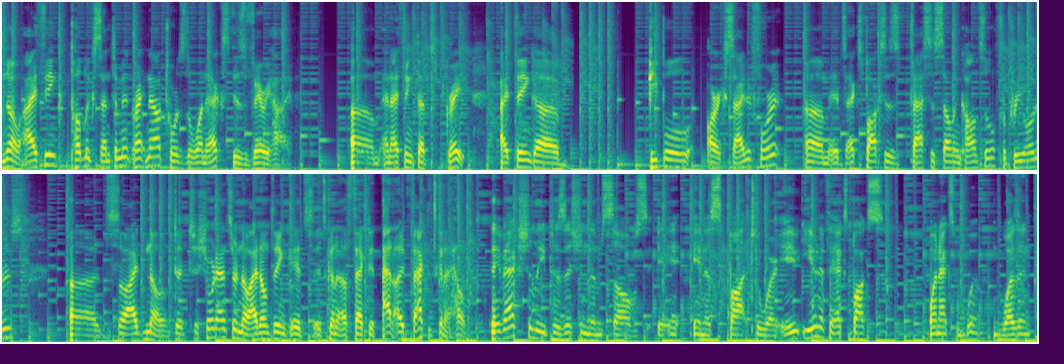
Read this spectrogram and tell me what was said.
no, I think public sentiment right now towards the One X is very high, um, and I think that's great. I think uh, people are excited for it. Um, it's Xbox's fastest selling console for pre-orders. Uh, so I no. To, to short answer, no. I don't think it's it's going to affect it. At, in fact, it's going to help. They've actually positioned themselves in, in a spot to where even if the Xbox One X wasn't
